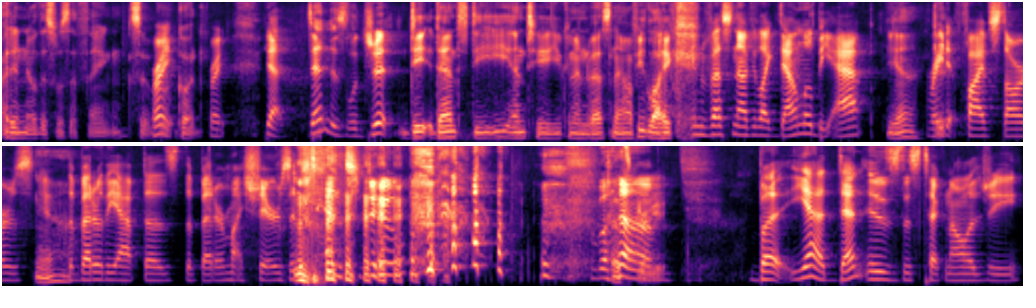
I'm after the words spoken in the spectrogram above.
I didn't know this was a thing. So Right. go, ahead. right. Yeah, Dent is legit. D- Dent D E N T. You can invest now if you'd like. Invest now if you like. Download the app, yeah. rate it five stars. Yeah. The better the app does, the better my shares in Dent do. but, That's um, great. But yeah, Dent is this technology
